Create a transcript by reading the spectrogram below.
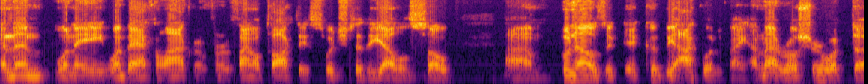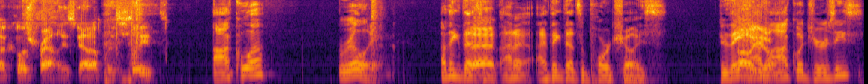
and then when they went back in the locker room for the final talk, they switched to the yellows. So um, who knows? It, it could be aqua tonight. I'm not real sure what uh, Coach Bradley's got up his sleeve. Aqua, really? I think that's That- a, I, don't, I think that's a poor choice. Do they Oh, have aqua jerseys?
